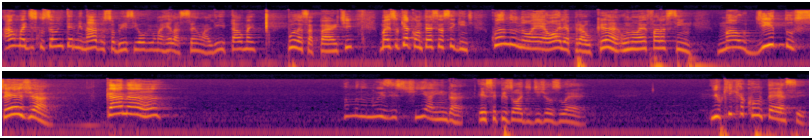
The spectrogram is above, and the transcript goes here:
Há uma discussão interminável sobre isso, e houve uma relação ali e tal, mas pula essa parte. Mas o que acontece é o seguinte: quando Noé olha para o Cã, o Noé fala assim: Maldito seja Canaã. Não, não existia ainda esse episódio de Josué. E o que, que acontece?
